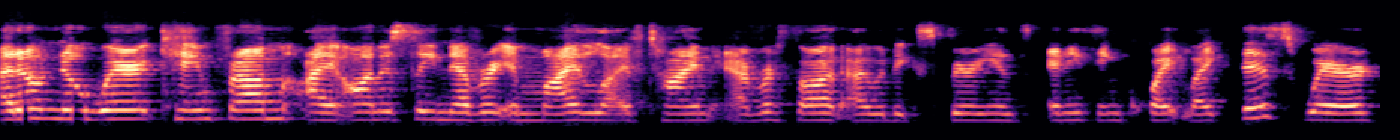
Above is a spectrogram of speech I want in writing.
I don't know where it came from. I honestly never in my lifetime ever thought I would experience anything quite like this, where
